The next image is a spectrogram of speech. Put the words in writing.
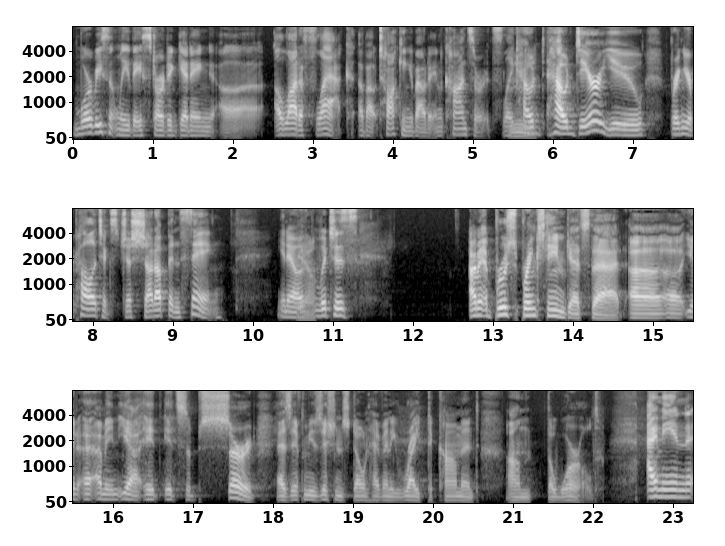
More recently, they started getting uh, a lot of flack about talking about it in concerts. Like, mm. how how dare you bring your politics? Just shut up and sing. You know, yeah. which is I mean, Bruce Springsteen gets that. Uh, uh, you know, I mean, yeah, it, it's absurd, as if musicians don't have any right to comment on the world. I mean,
